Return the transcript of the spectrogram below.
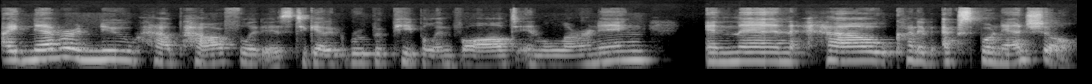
I never knew how powerful it is to get a group of people involved in learning and then how kind of exponential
